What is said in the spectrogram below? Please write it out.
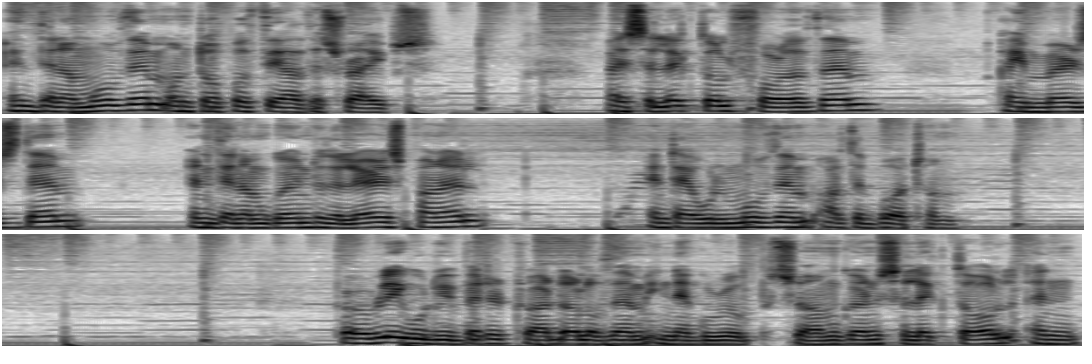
and then I move them on top of the other stripes. I select all four of them, I merge them and then I'm going to the layers panel and I will move them at the bottom. Probably it would be better to add all of them in a group, so I'm going to select all and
